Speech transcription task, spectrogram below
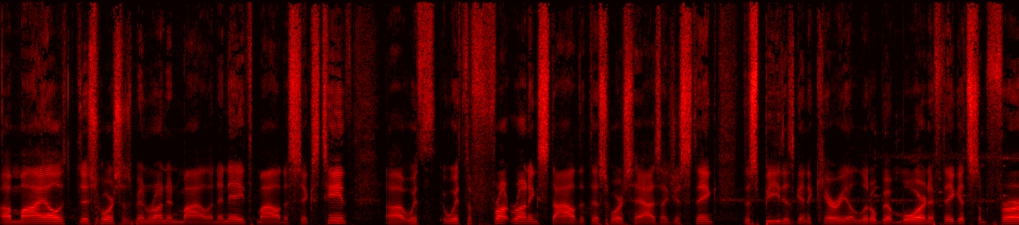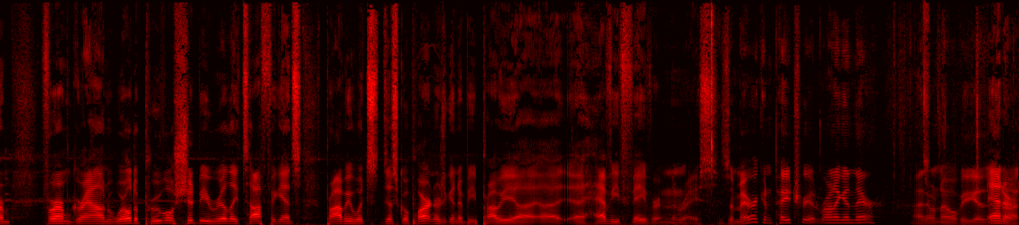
a mile. This horse has been running mile and an eighth, mile and a sixteenth. Uh, with with the front running style that this horse has, I just think the speed is going to carry a little bit more. And if they get some firm firm ground, world approval should be really tough against probably what's Disco Partner is going to be probably a, a, a, heavy favorite mm. in the hmm. race. Is American Patriot running in there? I don't know if he is entered.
